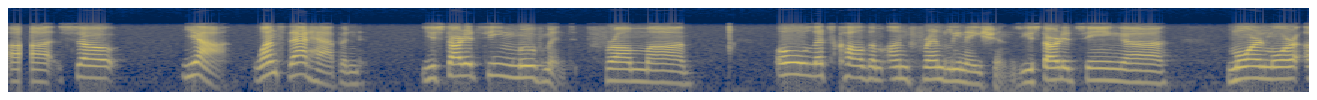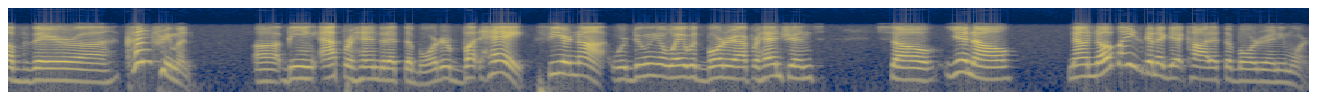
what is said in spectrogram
Uh, so, yeah, once that happened, you started seeing movement from, uh, oh, let's call them unfriendly nations. You started seeing uh, more and more of their uh, countrymen uh, being apprehended at the border. But hey, fear not, we're doing away with border apprehensions. So, you know, now nobody's going to get caught at the border anymore.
